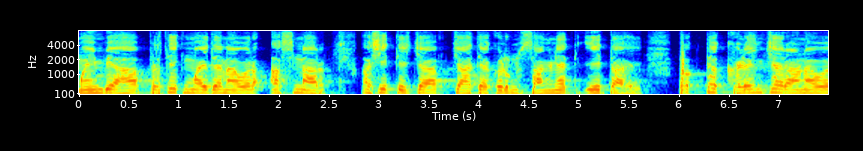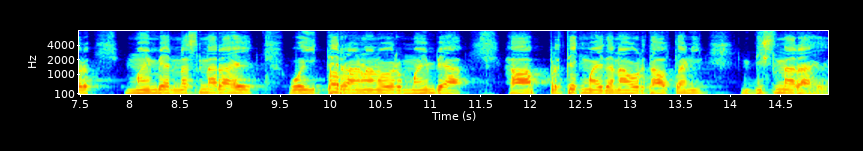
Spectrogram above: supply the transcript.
महिंब्या हा प्रत्येक मैदानावर असणार असे त्याच्या चाहत्याकडून सांगण्यात येत आहे. फक्त खड्यांच्या रानावर मैंब्या नसणार आहे व इतर रानांवर मैंब्या हा प्रत्येक मैदानावर धावताना दिसणार आहे.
